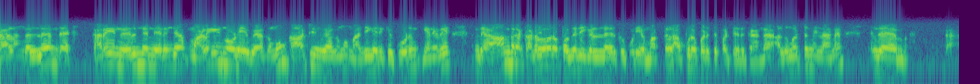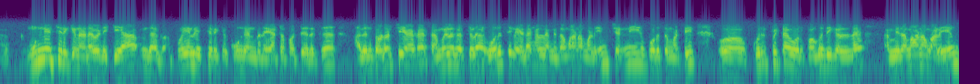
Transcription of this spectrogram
காலங்கள்ல இந்த கரையை நெருங்க நெருங்க மழையினுடைய வேகமும் காற்றின் வேகமும் அதிகரிக்க கூடும் எனவே இந்த ஆந்திர கடலோர பகுதிகளில் இருக்கக்கூடிய மக்கள் அப்புறப்படுத்தப்பட்டு இருக்காங்க அது மட்டும் இல்லாம இந்த முன்னெச்சரிக்கை நடவடிக்கையா இந்த புயல் எச்சரிக்கை கூண்டு என்பது ஏற்றப்பட்டு இருக்கு. அதன் தொடர்ச்சியாக தமிழகத்துல ஒரு சில இடங்கள்ல மிதமான மழையும் சென்னையை பொறுத்த மட்டும் குறிப்பிட்ட ஒரு பகுதிகளில் மிதமான மழையும்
